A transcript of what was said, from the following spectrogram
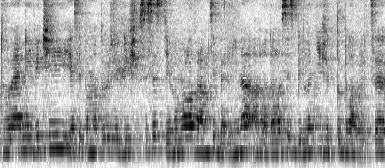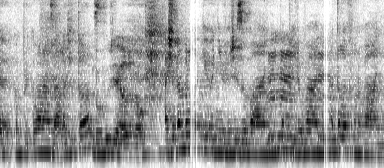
tvoje největší, já si pamatuju, že když jsi se stěhovala v rámci Berlína a hledala si zbydlení, že to byla velice komplikovaná záležitost. Bohužel, no. A že tam bylo taky hodně vyřizování, mm, papírování mm. a telefonování.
